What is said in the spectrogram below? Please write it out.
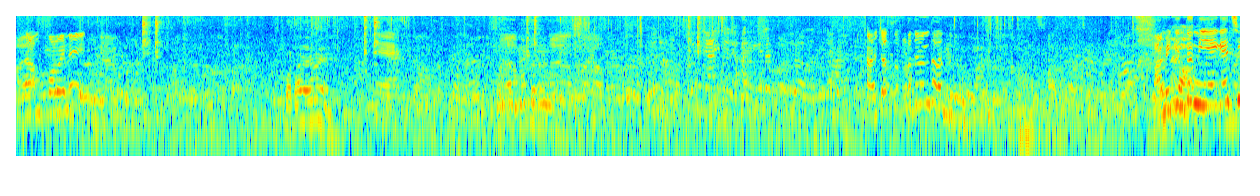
দাম কমে আমি কিন্তু নিয়ে গেছি।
